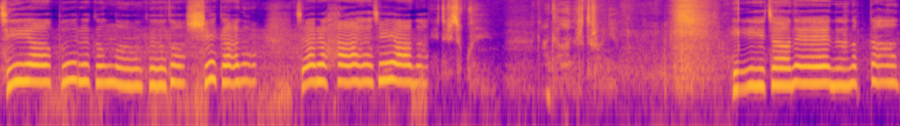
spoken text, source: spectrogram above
지어 부르고 누구도 시간을 재려 하지 않아. 애들이 자꾸 안경 안으로 들어오냐 이전에는 없던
